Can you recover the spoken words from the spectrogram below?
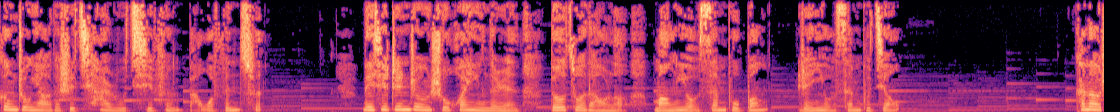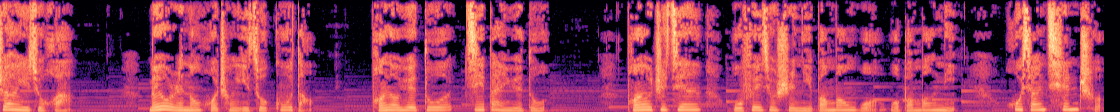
更重要的是恰如其分，把握分寸。那些真正受欢迎的人都做到了“忙有三不帮，人有三不交”。看到这样一句话：没有人能活成一座孤岛，朋友越多，羁绊越多。朋友之间无非就是你帮帮我，我帮帮你，互相牵扯，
